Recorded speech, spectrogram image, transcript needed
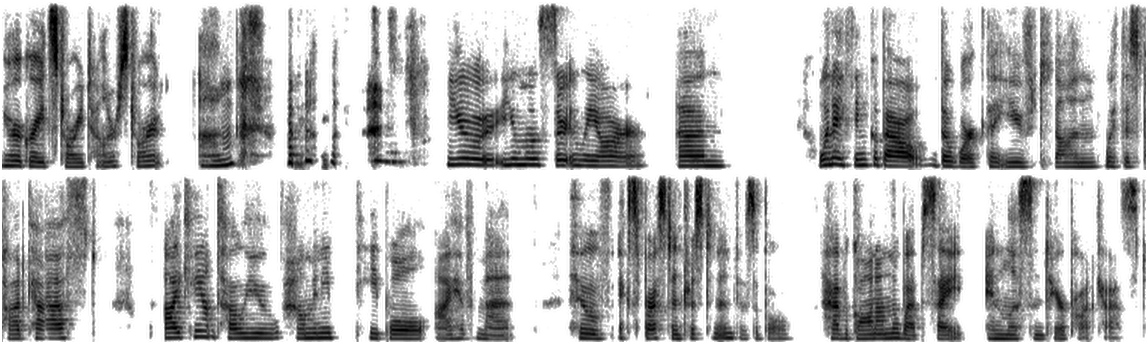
You're a great storyteller, Stuart. Um, you you most certainly are. Um, when I think about the work that you've done with this podcast, I can't tell you how many people I have met who've expressed interest in Invisible, have gone on the website and listened to your podcast.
